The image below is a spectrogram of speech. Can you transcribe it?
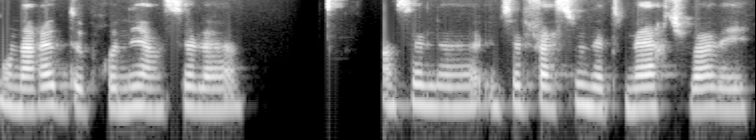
on arrête de prôner un seul, euh, un seul, euh, une seule façon d'être mère, tu vois. Les,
